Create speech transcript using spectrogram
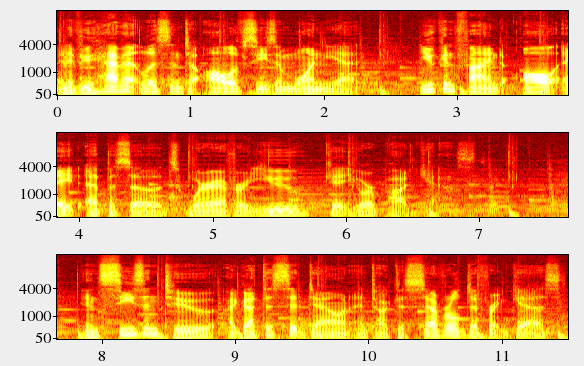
And if you haven't listened to all of season one yet, you can find all eight episodes wherever you get your podcast. In season two, I got to sit down and talk to several different guests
